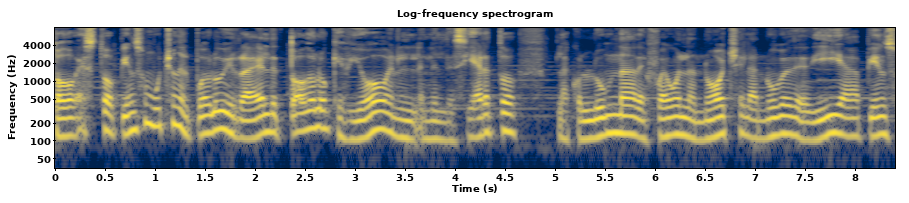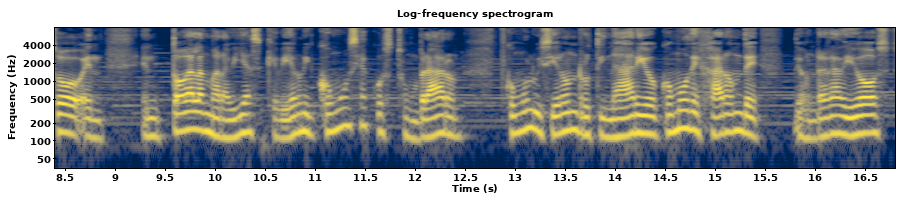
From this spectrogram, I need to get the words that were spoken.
todo esto. Pienso mucho en el pueblo de Israel, de todo lo que vio en el, desierto, la columna de fuego en la noche, la nube de día. Pienso en, todas las maravillas que vieron y cómo se acostumbraron, cómo lo hicieron rutinario, cómo dejaron de, honrar a Dios,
